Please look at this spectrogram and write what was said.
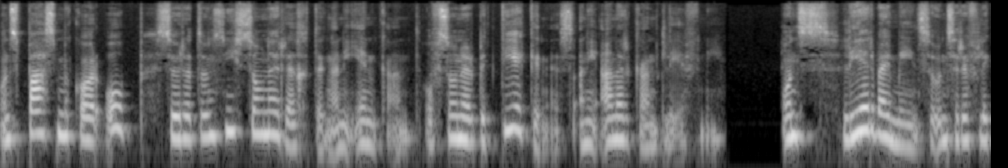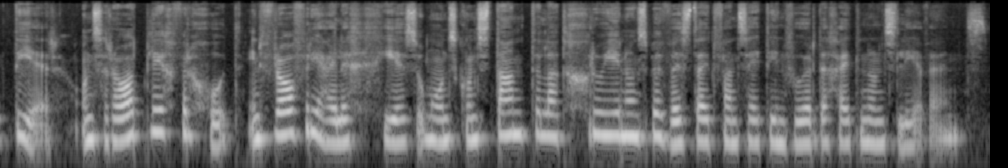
Ons pas mekaar op sodat ons nie sonder rigting aan die een kant of sonder betekenis aan die ander kant leef nie. Ons leer by mense, ons reflekteer, ons raadpleeg vir God en vra vir die Heilige Gees om ons konstant te laat groei in ons bewustheid van sy teenwoordigheid in ons lewens.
